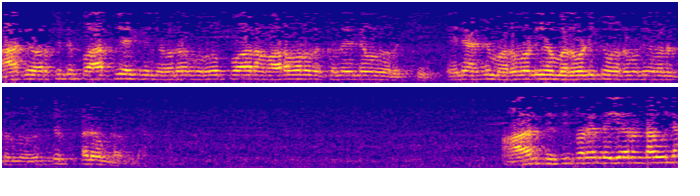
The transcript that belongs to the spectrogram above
ആദ്യം ഉറച്ചിട്ട് പാർട്ടിയാക്കി കഴിഞ്ഞ് ഓരോ ഗ്രൂപ്പ് ഓരോ മറവറ നിൽക്കുന്നതിനെ നിർത്തി ഇനി അതിന് മറുപടിയോ മറുപടിക്ക് മറുപടിയോ പറഞ്ഞിട്ടൊന്നും ഒരു ഫലം ഉണ്ടാവില്ല. ആരും തിരുത്തി പറയാൻ തയ്യാറുണ്ടാവില്ല.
